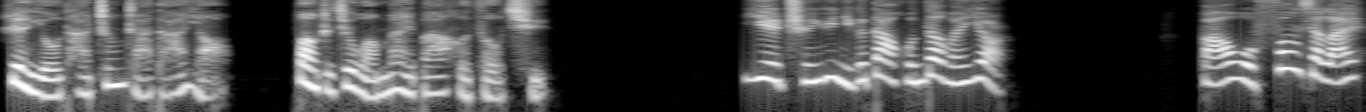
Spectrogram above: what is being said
任由他挣扎打咬，抱着就往迈巴赫走去。叶晨玉，你个大混蛋玩意儿，把我放下来！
